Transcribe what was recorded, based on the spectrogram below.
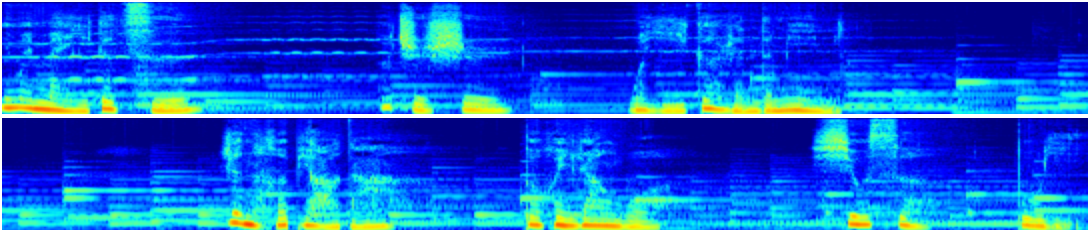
因为每一个词都只是我一个人的秘密。任何表达都会让我羞涩不已。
